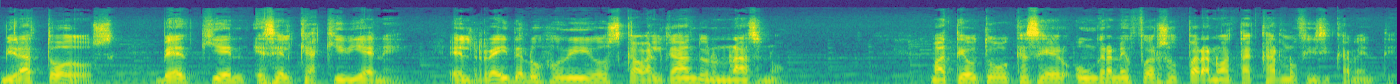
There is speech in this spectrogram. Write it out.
Mirad todos, ved quién es el que aquí viene, el rey de los judíos cabalgando en un asno. Mateo tuvo que hacer un gran esfuerzo para no atacarlo físicamente.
